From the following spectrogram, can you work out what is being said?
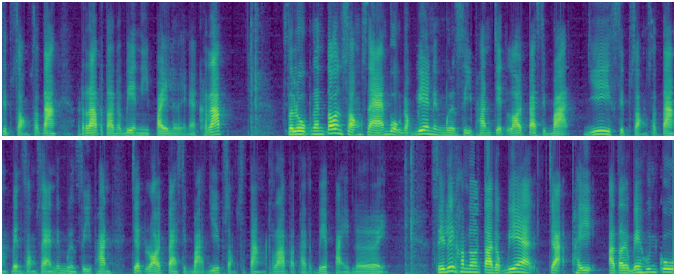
22 สตางค์รับอัตราดอกเบี้ยนี้ไปเลยนะครับ สรุปเงินต้น 200,000บวกดอกเบี้ย 14,780 บาท 22 สตางค์เป็น 214,780 บาท 22 สตางค์รับอัตราดอกเบี้ยไปเลย ซีรีส์คำนวณตาดอกเบี้ยจะพยอัตราดอกเบี้ยหุ้นกู้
